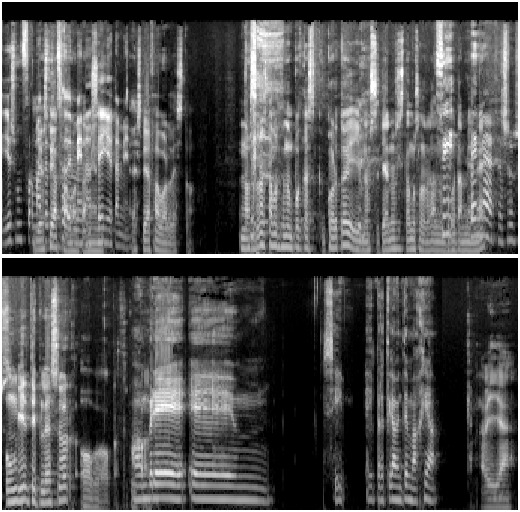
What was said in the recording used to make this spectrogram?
85. yo es un formato que a echo de menos, también. ¿eh? Yo también. Estoy a favor de esto. Nosotros estamos haciendo un podcast corto y nos- ya nos estamos alargando Sí, un poco también. venga, ¿eh? Jesús. Un guilty pleasure o, o placer culpable. Hombre, eh, sí, eh, prácticamente magia. Qué maravilla.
